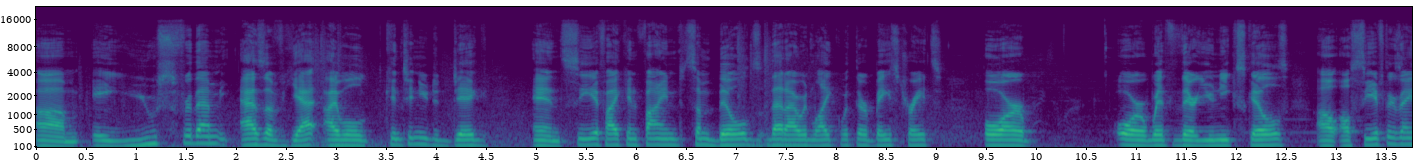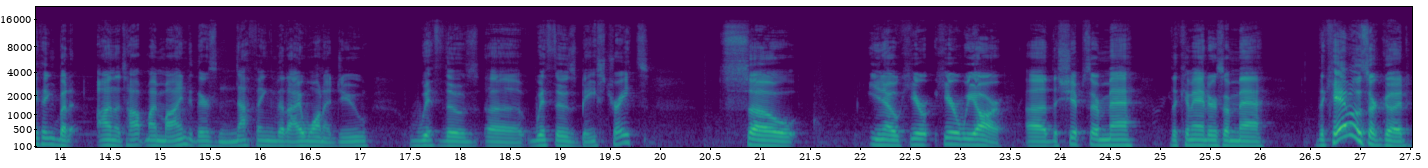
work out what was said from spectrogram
um, a use for them as of yet. I will continue to dig and see if I can find some builds that I would like with their base traits or or with their unique skills. I'll, I'll see if there's anything, but on the top of my mind, there's nothing that I want to do with those uh, with those base traits. So, you know, here here we are. Uh, the ships are meh. The commanders are meh. The camos are good.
